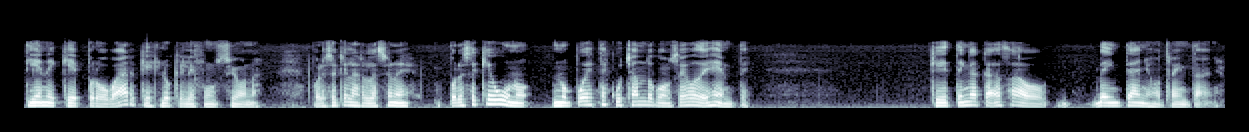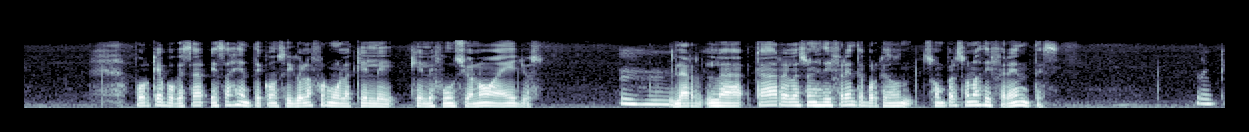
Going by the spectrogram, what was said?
tiene que probar qué es lo que le funciona. Por eso es que las relaciones, por eso es que uno no puede estar escuchando consejos de gente que tenga casado 20 años o 30 años. ¿Por qué? Porque esa, esa gente consiguió la fórmula que le, que le funcionó a ellos. La, la- cada relación es diferente porque son, son personas diferentes. Ok.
